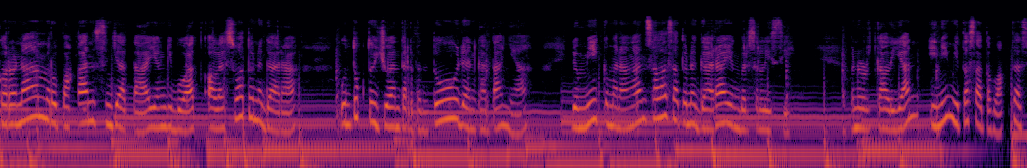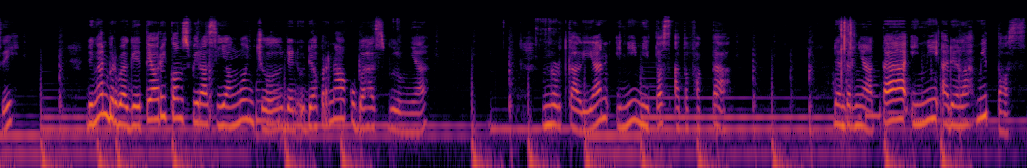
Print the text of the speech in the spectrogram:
Corona merupakan senjata yang dibuat oleh suatu negara untuk tujuan tertentu dan katanya demi kemenangan salah satu negara yang berselisih. Menurut kalian, ini mitos atau fakta sih? Dengan berbagai teori konspirasi yang muncul dan udah pernah aku bahas sebelumnya, menurut kalian ini mitos atau fakta? Dan ternyata ini adalah mitos.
